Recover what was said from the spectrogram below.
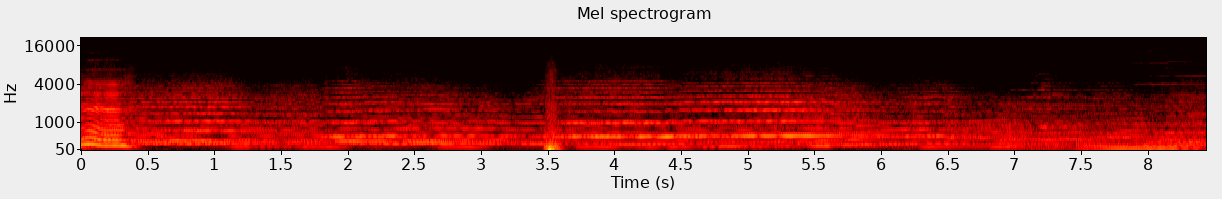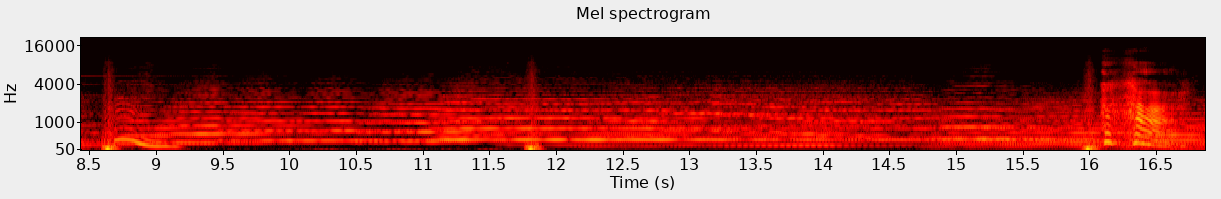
uh, hmm. Ha ha.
